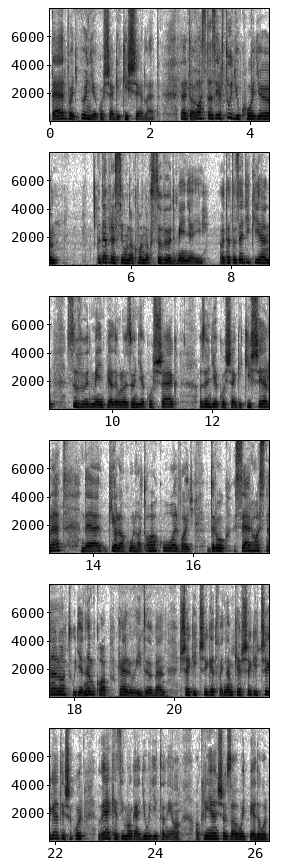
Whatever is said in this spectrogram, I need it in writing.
terv, vagy öngyilkossági kísérlet. Tehát azt azért tudjuk, hogy a depressziónak vannak szövődményei. Tehát az egyik ilyen szövődmény például az öngyilkosság, az öngyilkossági kísérlet, de kialakulhat alkohol vagy drog szerhasználat, ugye nem kap kellő időben segítséget, vagy nem kér segítséget, és akkor elkezdi magát gyógyítani a, a kliens azzal, hogy például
